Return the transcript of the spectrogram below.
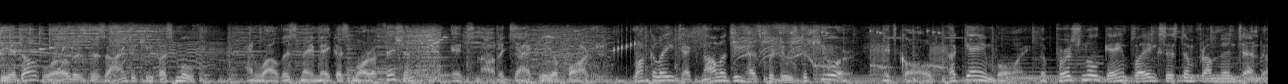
The adult world is designed to keep us moving. And while this may make us more efficient, it's not exactly a party. Luckily, technology has produced a cure. It's called a Game Boy, the personal game playing system from Nintendo.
